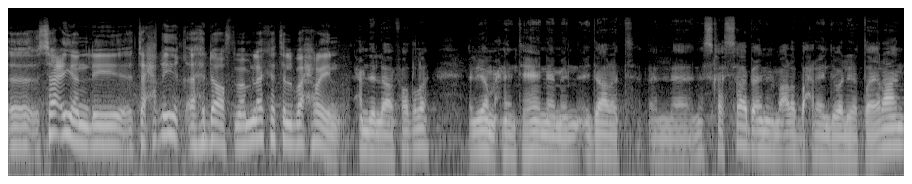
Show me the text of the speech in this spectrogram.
آه، سعيا لتحقيق أهداف مملكة البحرين. الحمد لله فضله. اليوم إحنا انتهينا من إدارة النسخة السابعة من معرض البحرين الدولي للطيران.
